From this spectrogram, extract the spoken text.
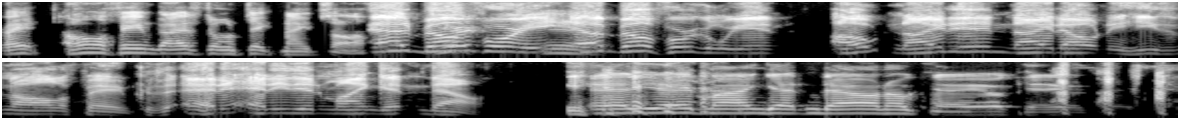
Right? Hall of Fame guys don't take nights off. Ed Belfour. he- Yeah. Ed Belfour going in out night in, night out, and he's in the Hall of Fame because Eddie, Eddie didn't mind getting down. Eddie you ain't mind getting down. Okay, okay, okay.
